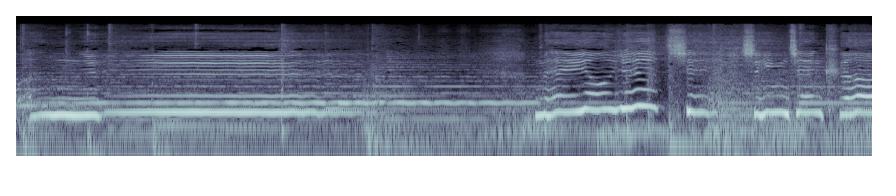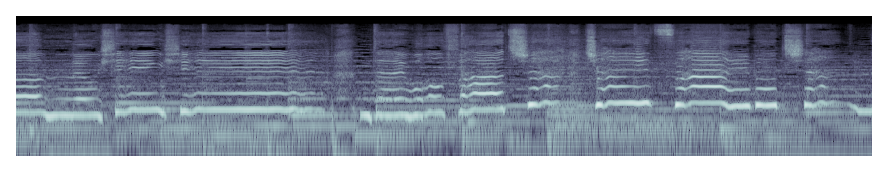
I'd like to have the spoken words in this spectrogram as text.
万语？没有语气，心间可留阴影。待我发觉，却已再不见你。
